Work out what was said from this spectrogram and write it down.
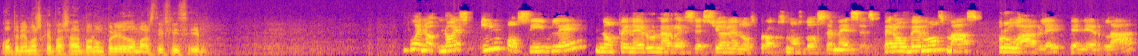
o tenemos que pasar por un periodo más difícil? Bueno, no es imposible no tener una recesión en los próximos 12 meses, pero vemos más probable tenerla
